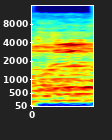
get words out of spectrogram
것은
